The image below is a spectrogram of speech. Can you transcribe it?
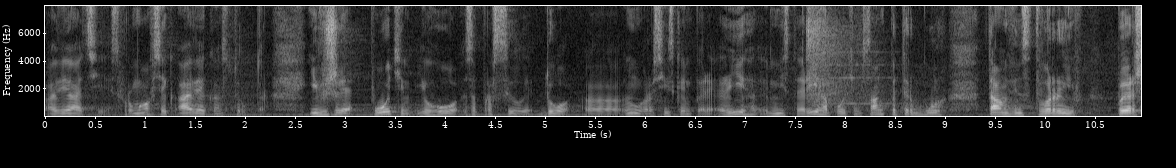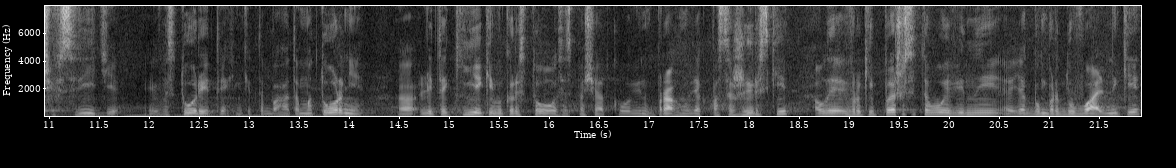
авіації, сформувався як авіаконструктор. І вже потім його запросили до ну, Російська імперія Ріга, міста Ріга, потім Санкт-Петербург. Там він створив перші в світі в історії техніки та багатомоторні е, літаки, які використовувалися спочатку. Він прагнув як пасажирські, але в роки Першої світової війни е, як бомбардувальники.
